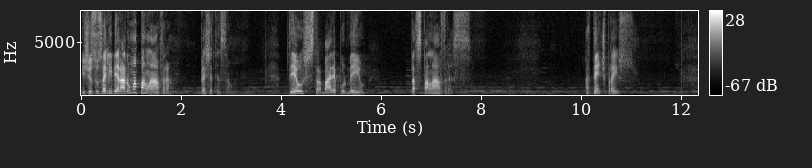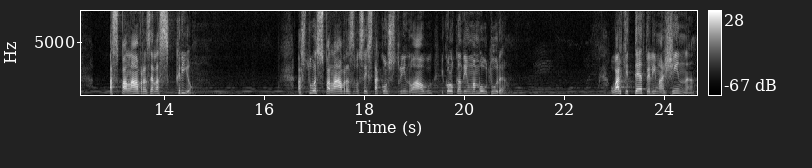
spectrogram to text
E Jesus vai liberar uma palavra. Preste atenção. Deus trabalha por meio das palavras. Atente para isso. As palavras elas criam. As tuas palavras, você está construindo algo e colocando em uma moldura. O arquiteto, ele imagina,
